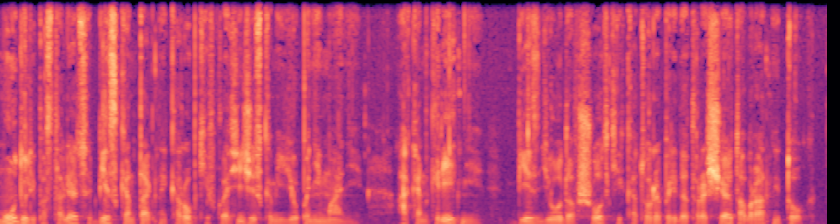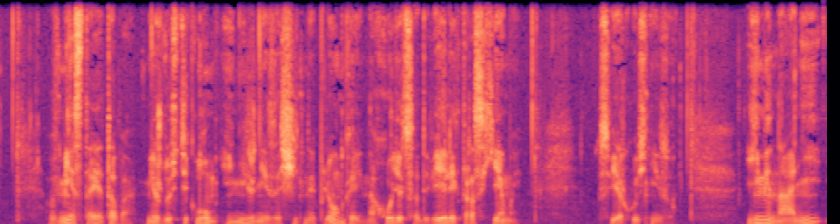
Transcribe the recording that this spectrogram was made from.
Модули поставляются без контактной коробки в классическом ее понимании, а конкретнее без диодов шотки, которые предотвращают обратный ток. Вместо этого между стеклом и нижней защитной пленкой находятся две электросхемы сверху и снизу. Именно они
